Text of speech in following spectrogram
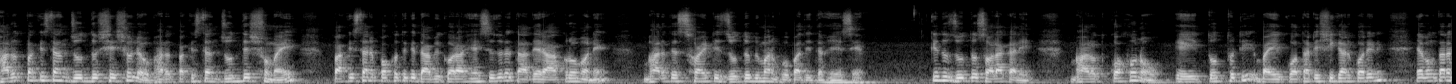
ভারত পাকিস্তান যুদ্ধ শেষ হলেও ভারত পাকিস্তান যুদ্ধের সময় পাকিস্তানের পক্ষ থেকে দাবি করা হয়েছে যে তাদের আক্রমণে ভারতের ছয়টি যুদ্ধ বিমান ভূপাতিত হয়েছে। কিন্তু যুদ্ধ চলাকালীন ভারত কখনও এই তথ্যটি বা এই কথাটি স্বীকার করেনি এবং তারা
